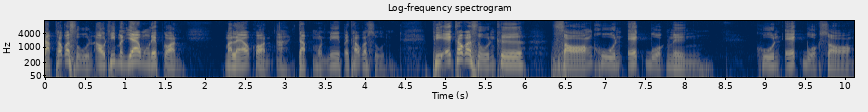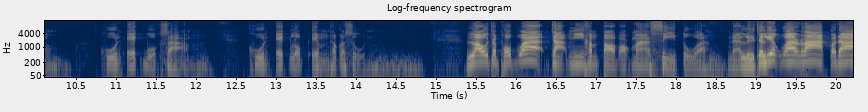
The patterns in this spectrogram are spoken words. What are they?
จับเท่ากับศูนย์เอาที่มันแยกวงเล็บก่อนมาแล้วก่อนอะจับหมดนี่ไปเท่ากับศูนย์ px เท่ากับศูนย์คือ2คูณ x บวก1 คูณ x บวก 2 คูณ x บวก 3 คูณ x ลบ m เท่ากับศูนย์เราจะพบว่าจะมีคำตอบออกมา 4 ตัวนะหรือจะเรียกว่ารากก็ได้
